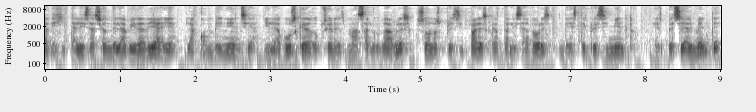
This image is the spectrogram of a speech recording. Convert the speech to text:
La digitalización de la vida diaria, la conveniencia y la búsqueda de opciones más saludables son los principales catalizadores de este crecimiento, especialmente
